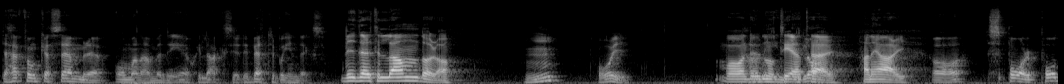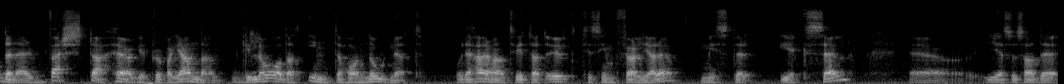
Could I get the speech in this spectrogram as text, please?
det här funkar sämre om man använder enskilda aktier. Det är bättre på index. Vidare till Lando då? Mm. Oj. Vad har du noterat här? Han är arg. Ja. Sparpodden är värsta högerpropagandan. Glad att inte ha Nordnet. Och det här har han twittrat ut till sin följare, Mr Excel. Eh, Jesus hade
